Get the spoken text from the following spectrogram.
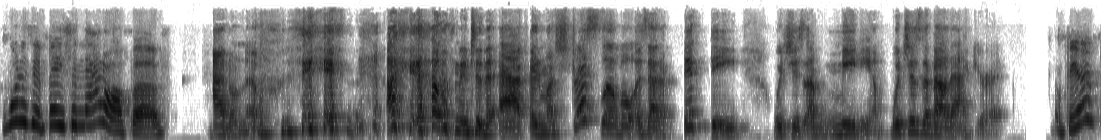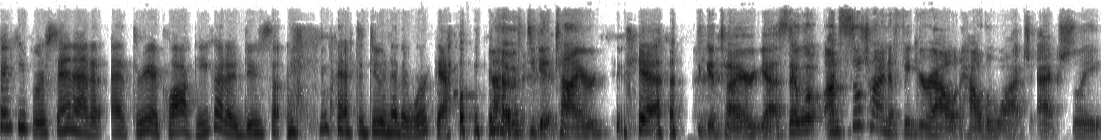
What is it basing that off of? I don't know. I, I went into the app and my stress level is at a 50, which is a medium, which is about accurate. If you're at fifty percent at a, at three o'clock, you got to do something. You might have to do another workout. Oh, to get tired. yeah. To get tired. Yeah. So well, I'm still trying to figure out how the watch actually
